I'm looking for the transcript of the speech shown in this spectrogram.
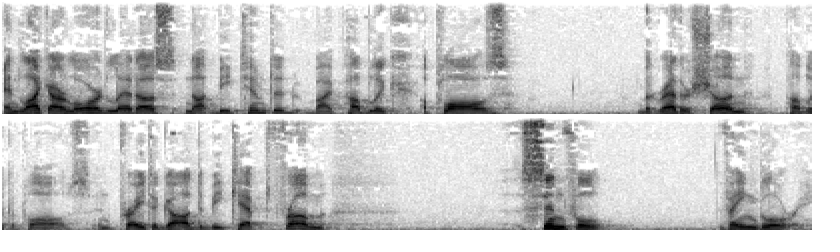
And like our Lord, let us not be tempted by public applause, but rather shun public applause and pray to God to be kept from sinful vainglory.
